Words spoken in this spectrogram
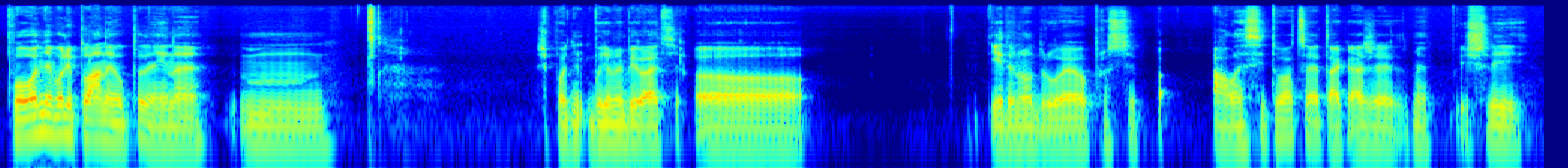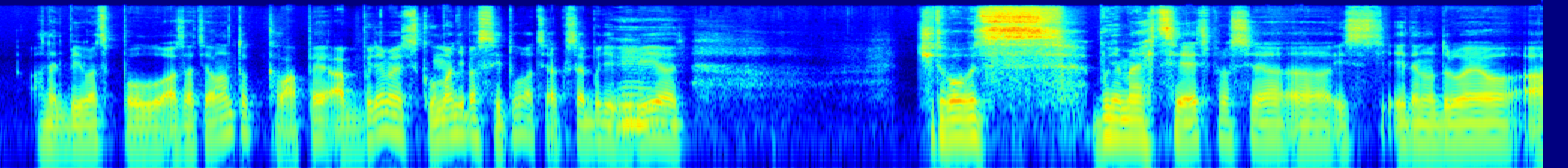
pôvodne boli plány úplne iné. Mm, že budeme bývať uh, jeden od druhého. Proste, ale situácia je taká, že sme išli hneď bývať spolu a zatiaľ nám to klape a budeme skúmať iba situáciu, ako sa bude vyvíjať. Či to vôbec budeme chcieť proste uh, ísť jeden od druhého a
